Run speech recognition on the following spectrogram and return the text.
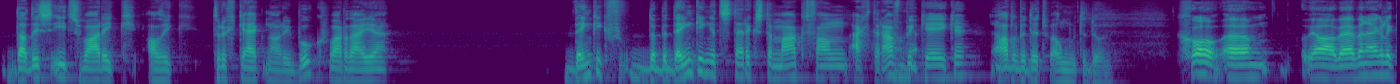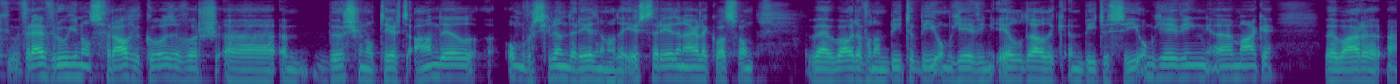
dat is iets waar ik, als ik terugkijk naar uw boek, waar dat je denk ik, de bedenking het sterkste maakt van achteraf bekeken, hadden we dit wel moeten doen? Goh, um, ja, wij hebben eigenlijk vrij vroeg in ons verhaal gekozen voor uh, een beursgenoteerd aandeel om verschillende redenen. Maar de eerste reden eigenlijk was van, wij wouden van een B2B-omgeving heel duidelijk een B2C-omgeving uh, eh, maken. Wij waren uh,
